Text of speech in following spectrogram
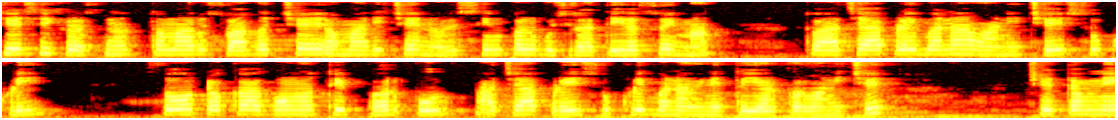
જય શ્રી કૃષ્ણ. તમારું સ્વાગત છે અમારી ચેનલ સિમ્પલ ગુજરાતી રસોઈમાં. તો આજે આપણે બનાવવાની છે સુખડી. સો ટકા ગુણોથી ભરપૂર આજે આપણે સુખડી બનાવીને તૈયાર કરવાની છે. જે તમને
